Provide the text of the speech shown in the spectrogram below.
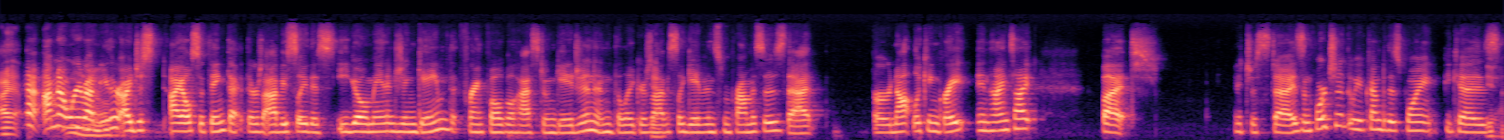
I, yeah, I'm not worried about know. it either. I just, I also think that there's obviously this ego managing game that Frank Vogel has to engage in, and the Lakers yeah. obviously gave him some promises that are not looking great in hindsight. But it just uh, is unfortunate that we've come to this point because, yeah.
